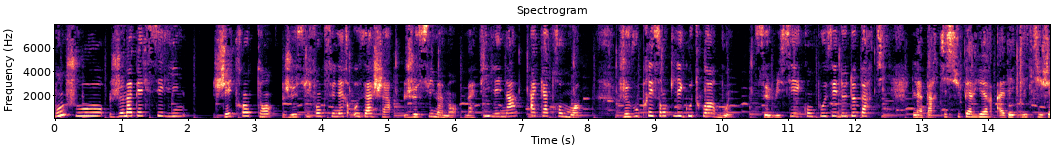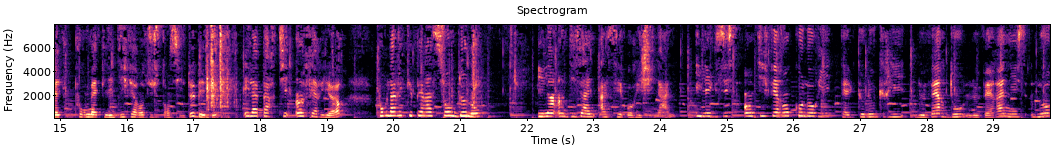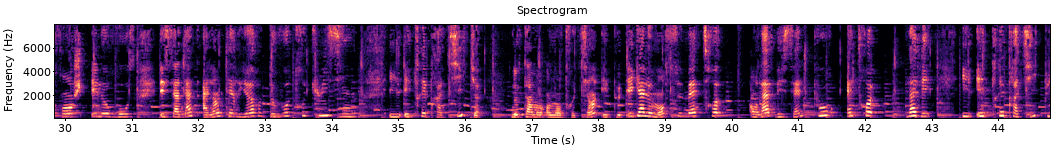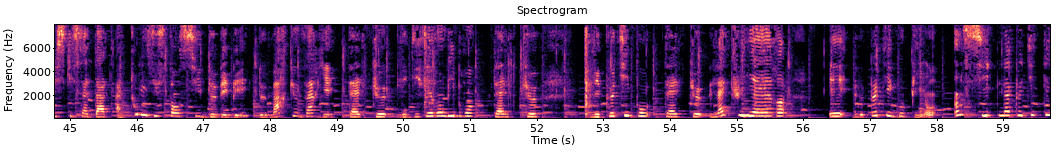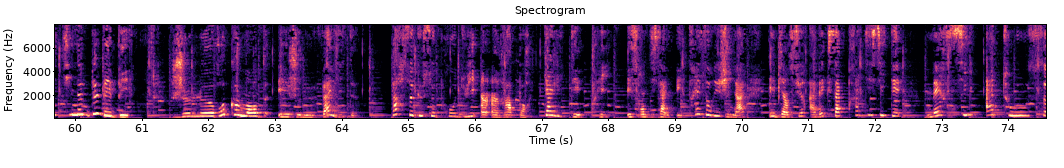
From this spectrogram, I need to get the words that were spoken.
Bonjour, je m'appelle Céline. J'ai 30 ans, je suis fonctionnaire aux achats, je suis maman. Ma fille Léna a 4 mois. Je vous présente l'égouttoir Boon. Celui-ci est composé de deux parties. La partie supérieure avec l'étigette pour mettre les différents ustensiles de bébé et la partie inférieure pour la récupération de l'eau. Il a un design assez original. Il existe en différents coloris tels que le gris, le vert d'eau, le vert anis, l'orange et le rose et ça date à l'intérieur de votre cuisine. Il est très pratique, notamment en entretien et peut également se mettre en lave-vaisselle pour être lavé. Il est très pratique puisqu'il s'adapte à tous les ustensiles de bébé de marques variées tels que les différents biberons, tels que les petits pots tels que la cuillère et le petit goupillon ainsi la petite tétine de bébé. Je le recommande et je le valide parce que ce produit a un rapport qualité-prix et son design est très original et bien sûr avec sa praticité. Merci à tous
